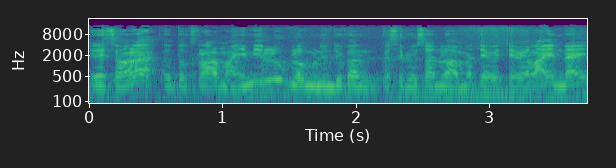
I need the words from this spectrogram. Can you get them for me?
Eh soalnya untuk selama ini lu belum menunjukkan keseriusan lu sama cewek-cewek lain, Dai.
